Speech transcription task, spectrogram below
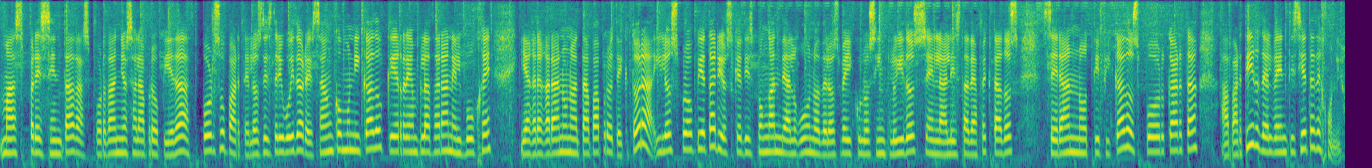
más presentadas por daños a la propiedad. Por su parte, los distribuidores han comunicado que reemplazarán el buje y agregarán una tapa protectora y los propietarios que dispongan de alguno de los vehículos incluidos en la lista de afectados serán notificados por carta a partir del 27 de junio.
